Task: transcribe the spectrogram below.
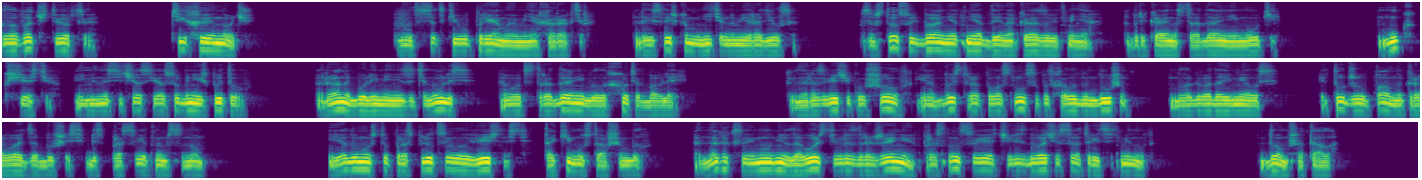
Глава четвертая. Тихая ночь. Вот все-таки упрямый у меня характер. Да и слишком мнительным я родился. За что судьба нет-нет, да и наказывает меня, обрекая на страдания и муки. Мук, к счастью, именно сейчас я особо не испытывал. Раны более-менее затянулись, а вот страданий было хоть отбавляй. Когда разведчик ушел, я быстро ополоснулся под холодным душем, благо вода имелась, и тут же упал на кровать, забывшись беспросветным сном. Я думал, что просплю целую вечность, таким уставшим был. Однако, к своему неудовольствию и раздражению, проснулся я через два часа тридцать минут. Дом шатало.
